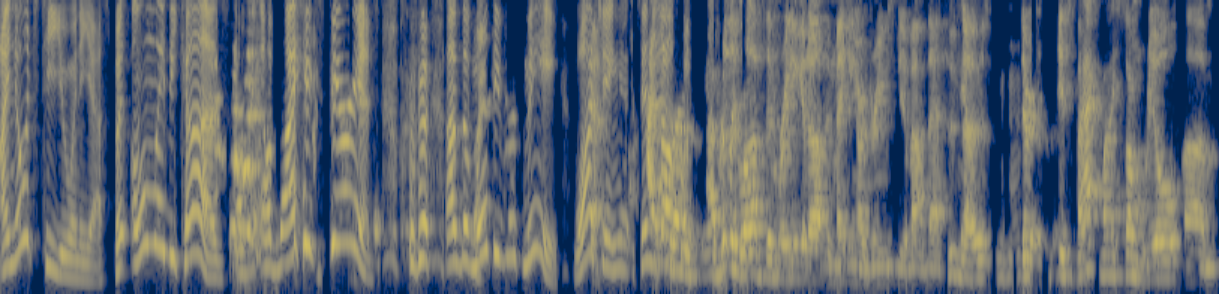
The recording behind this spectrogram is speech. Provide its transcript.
I know it's T U N E S, but only because of, of my experience of the multiverse me watching. I thought that was. I really loved them bringing it up and making our dreams be about that. Who Yeah. knows? Mhm. There, it's backed by some real um,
